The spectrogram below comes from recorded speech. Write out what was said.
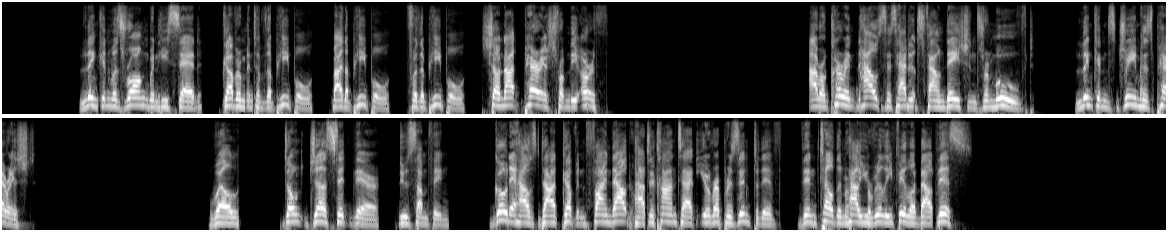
Lincoln was wrong when he said, Government of the people, by the people, for the people, shall not perish from the earth. Our current house has had its foundations removed. Lincoln's dream has perished. Well, don't just sit there, do something. Go to house.gov and find out how to contact your representative. Then tell them how you really feel about this.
